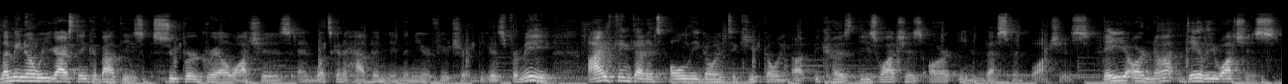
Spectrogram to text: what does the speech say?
Let me know what you guys think about these super grail watches and what's gonna happen in the near future. Because for me, I think that it's only going to keep going up because these watches are investment watches. They are not daily watches,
